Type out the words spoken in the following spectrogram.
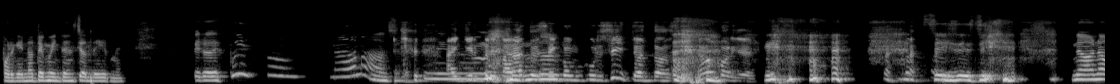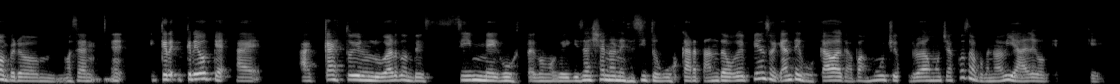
porque no tengo intención de irme. Pero después, nada más. Hay que ir preparando ese concursito entonces, ¿no? Porque... sí, sí, sí. No, no, pero, o sea, eh, creo que eh, acá estoy en un lugar donde sí me gusta, como que quizás ya no necesito buscar tanto, porque pienso que antes buscaba capaz mucho y probaba muchas cosas porque no había algo que, que,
